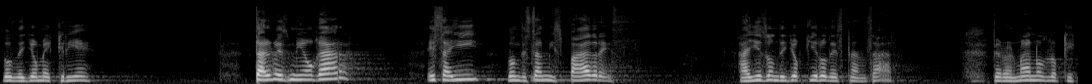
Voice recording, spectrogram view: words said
donde yo me crié. Tal vez mi hogar es ahí donde están mis padres. Ahí es donde yo quiero descansar. Pero hermanos, lo que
